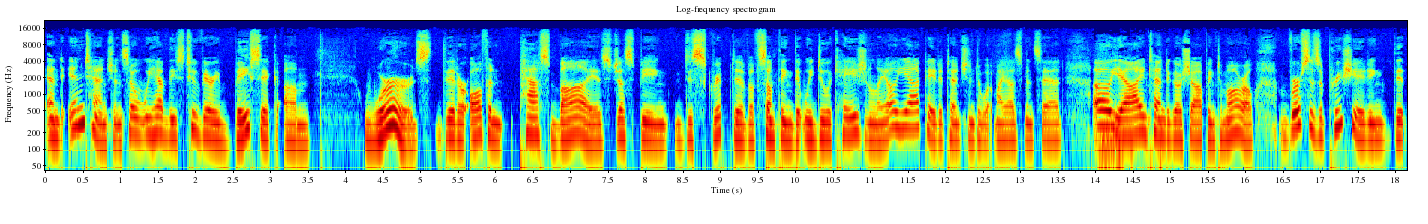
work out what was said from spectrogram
and intention. So we have these two very basic. Um, words that are often passed by as just being descriptive of something that we do occasionally. Oh, yeah, I paid attention to what my husband said. Oh, mm-hmm. yeah, I intend to go shopping tomorrow. Versus appreciating that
